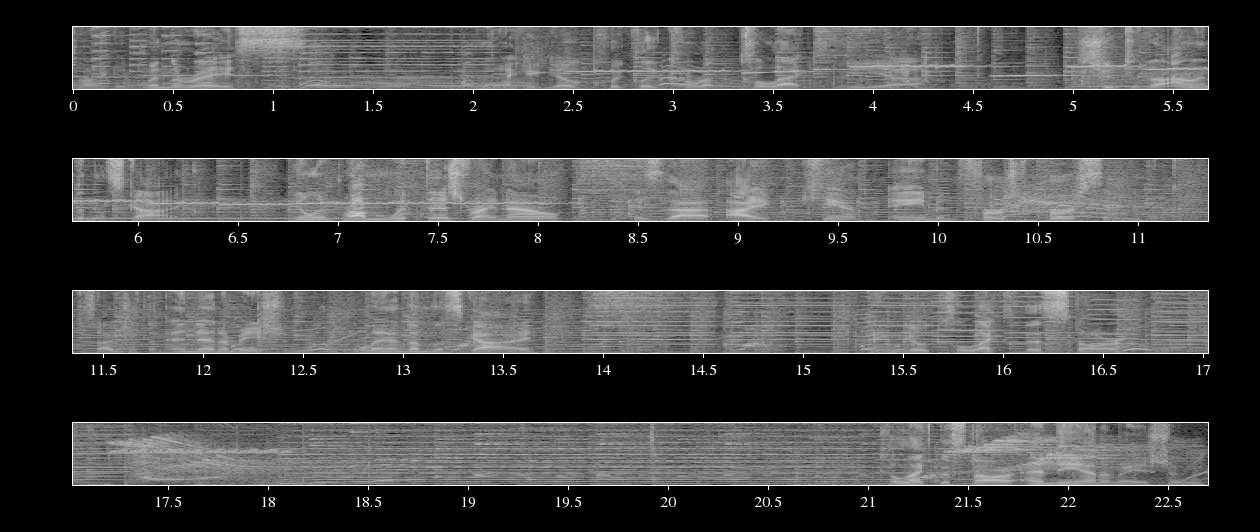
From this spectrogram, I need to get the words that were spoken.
So I could win the race, and then I could go quickly collect the uh, shoot to the island in the sky. The only problem with this right now is that I can't aim in first person, so I just have to end animation, land on the sky. and go collect this star. Collect the star, end the animation.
